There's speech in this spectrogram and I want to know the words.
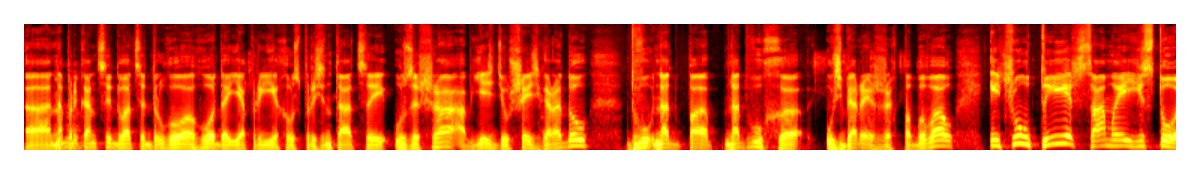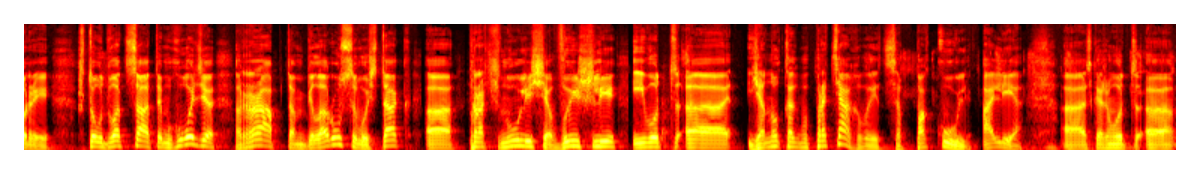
Напрыканцы 22 -го года я прыехаў з прэзентацыяй у ЗША аб'ездзіў 6 гарадоў двух над па на двух узбярэжжах пабываў і чуў тыя ж самыя гісторыі что ў двадцатым годзе раптам беларусы вось так прачнуліся выйшлі і вот а, яно как бы працягваецца пакуль. Але а, скажем вот а,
